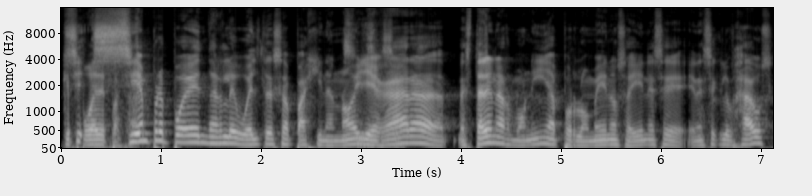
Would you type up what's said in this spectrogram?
que Sí, puede pasar. Siempre pueden darle vuelta a esa página, ¿no? Sí, y sí, llegar a estar en armonía, por lo menos, ahí en ese, en ese clubhouse.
